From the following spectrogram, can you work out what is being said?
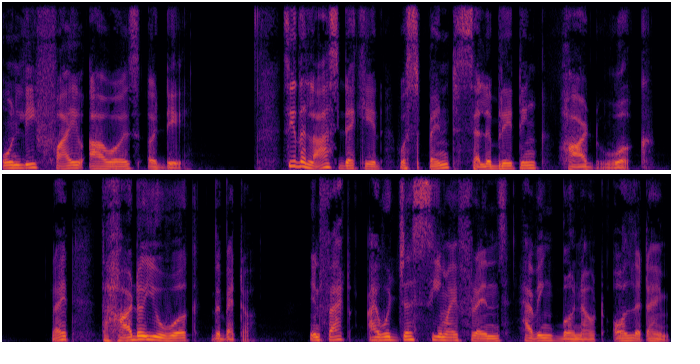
only 5 hours a day? See, the last decade was spent celebrating hard work right? The harder you work, the better. In fact, I would just see my friends having burnout all the time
